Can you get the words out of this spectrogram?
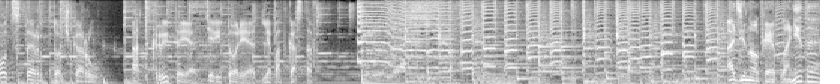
podster.ru Открытая территория для подкастов. «Одинокая планета»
